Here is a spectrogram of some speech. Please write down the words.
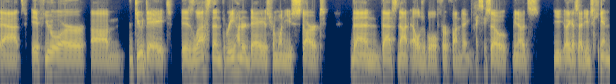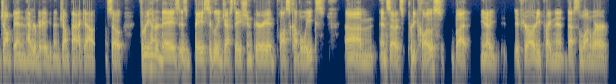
that if your um, due date is less than 300 days from when you start, then that's not eligible for funding. I see. So, you know, it's you, like I said, you just can't jump in and have your baby then jump back out. So, 300 days is basically gestation period plus a couple weeks. Um, and so it's pretty close. But, you know, if you're already pregnant, that's the one where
